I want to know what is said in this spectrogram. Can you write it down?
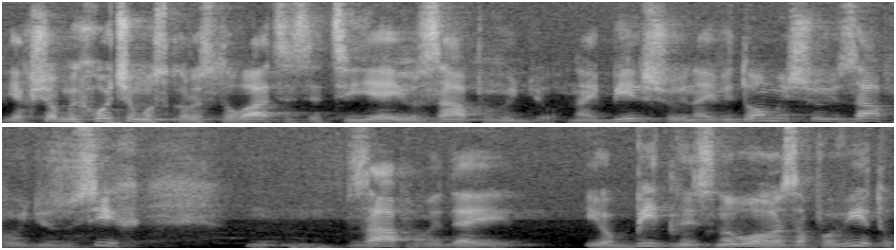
якщо ми хочемо скористуватися цією заповіддю, найбільшою, найвідомішою заповіддю з усіх заповідей і обітниць нового заповіту,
